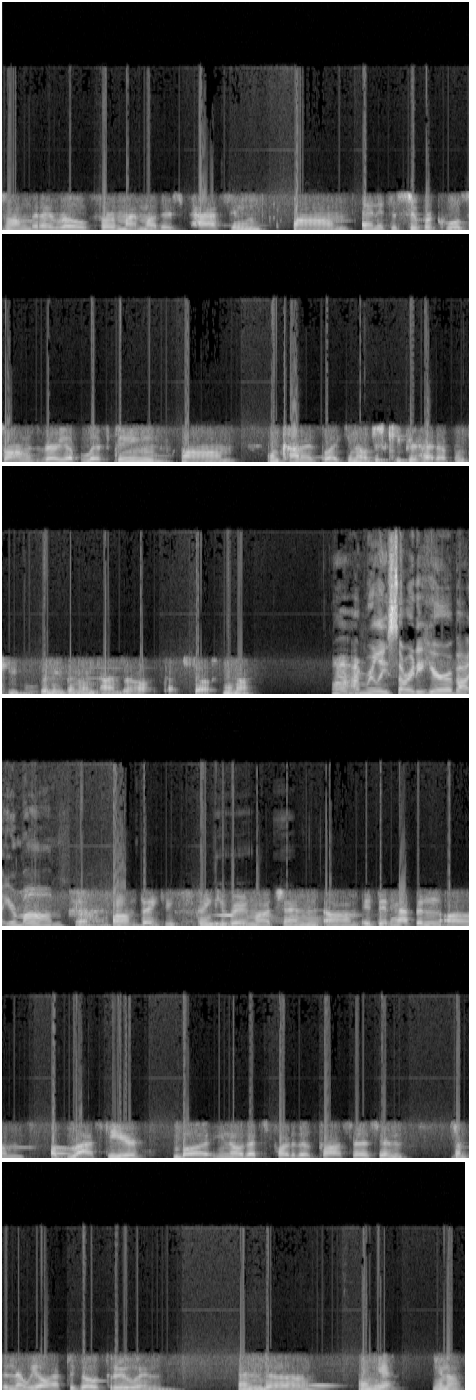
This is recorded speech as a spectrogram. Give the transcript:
song that I wrote for my mother's passing. Um, and it's a super cool song. It's very uplifting um, kind of like, you know, just keep your head up and keep moving even when times are hard type stuff, you know? Well, I'm really sorry to hear about your mom. Yeah. Um, thank you, thank you very much. And um, it did happen um, last year, but you know that's part of the process and something that we all have to go through and and uh, and yeah, you know.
